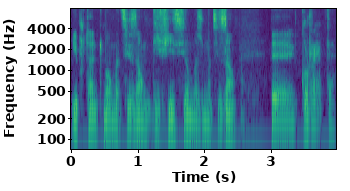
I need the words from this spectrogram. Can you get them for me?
e, portanto, tomou uma decisão difícil, mas uma decisão eh, correta.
